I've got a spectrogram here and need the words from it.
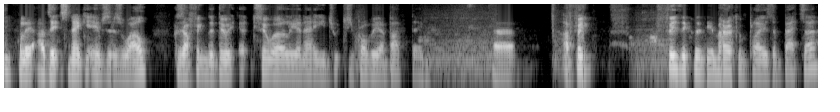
equally, it has its negatives as well, because I think they do it at too early an age, which is probably a bad thing. Uh, I think physically the American players are better.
